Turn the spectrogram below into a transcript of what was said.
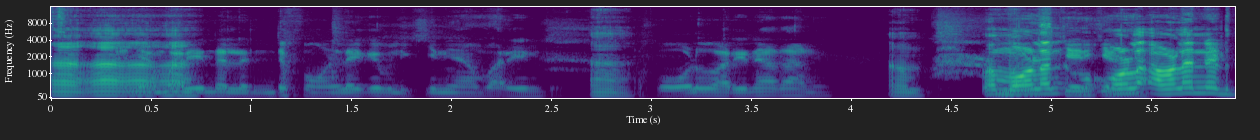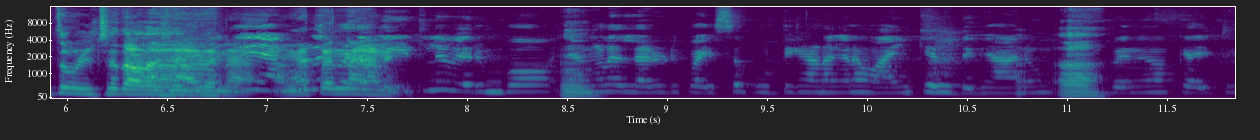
ആ ആ ഞാൻ ആ, പറയുന്നല്ലോ എന്റെ ഫോണിലേക്ക് വിളിക്കുന്ന ഞാൻ പറയുന്നത്. ആ. അപ്പൊ ഓൾ പറയുന്നത് അതാണ്. അവളെന്നെ എടുത്ത് വിളിച്ചതാണ്. അങ്ങനെ തന്നെയാണ്. വീട്ടിൽ വരുമ്പോ ഞങ്ങൾ എല്ലാവരും പൈസ കൂട്ടിയാണ് അങ്ങനെ വാങ്ങിക്കലുണ്ട്. ഞാനും. ഒക്കെ ആയിട്ട്.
